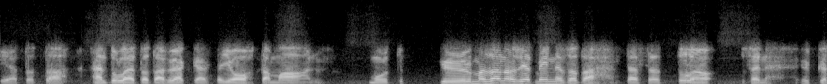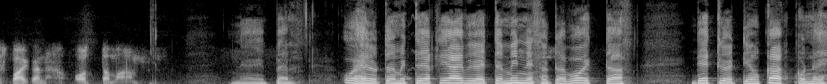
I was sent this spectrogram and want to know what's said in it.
ja tota, hän tulee tota hyökkäystä johtamaan. Mutta kyllä mä sanoisin, että Minnesota tässä tulee sen ykköspaikan ottamaan. Näinpä. Urheilutoimittajakin arvioi, että Minnesota voittaa. Detroit on kakkonen.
